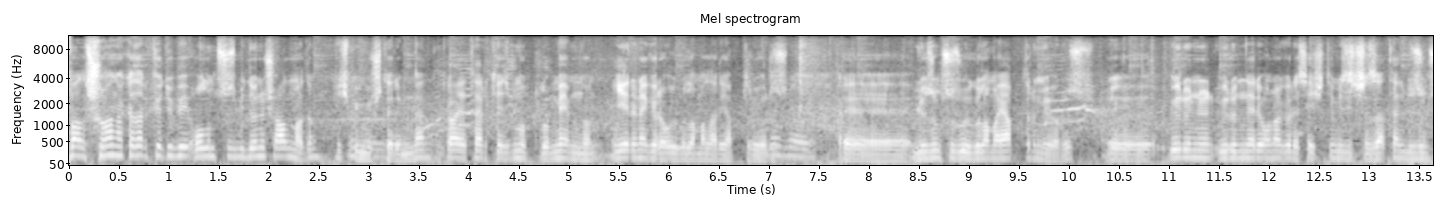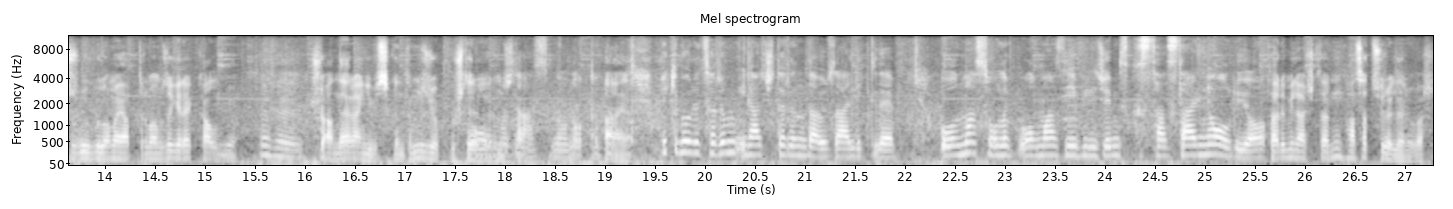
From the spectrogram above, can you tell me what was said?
Vallahi şu ana kadar kötü bir olumsuz bir dönüş almadım hiçbir müşterimden. Gayet herkes mutlu, memnun. Yerine göre uygulamalar yaptırıyoruz. Ee, lüzumsuz uygulama yaptırmıyoruz. Ee, ürünün ürünleri ona göre seçtiğimiz için zaten lüzumsuz uygulama yaptırmamıza gerek kalmıyor. Şu anda herhangi bir sıkıntımız yok müşterilerimizle. Olmadı aslında o noktada. Aynen. Peki böyle tarım ilaçlarında özellikle olmazsa ol- olmaz diyebileceğimiz kıstaslar ne oluyor? Tarım ilaçlarının hasat süreleri var.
